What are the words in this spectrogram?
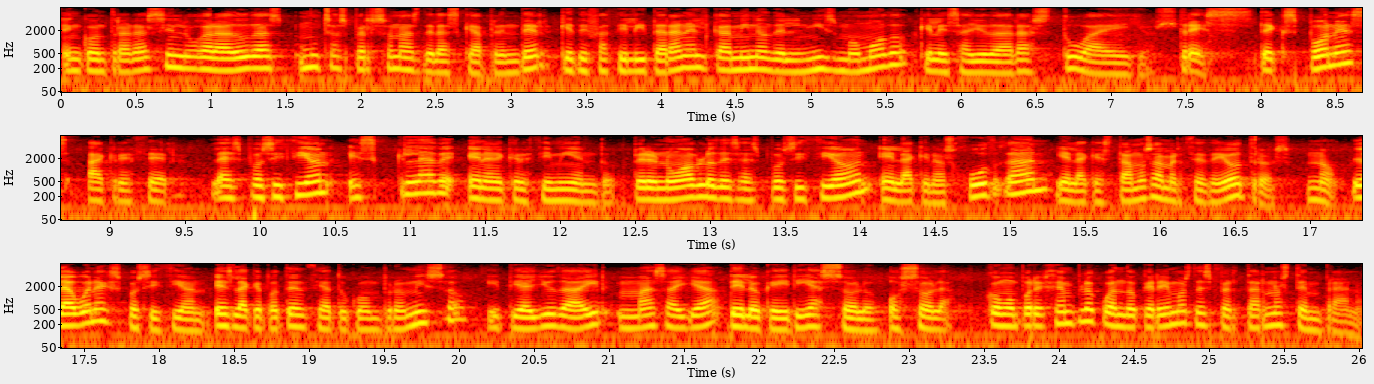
encontrarás sin lugar a dudas muchas personas de las que aprender que te facilitarán el camino del mismo modo que les ayudarás tú a ellos. 3. Te expones a crecer. La exposición es clave en el crecimiento, pero no hablo de esa exposición en la que nos juzgan y en la que estamos a merced de otros. No, la buena exposición es la que potencia tu compromiso y te ayuda a ir más allá de lo que irías solo o sola, como por ejemplo cuando queremos despertarnos temprano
